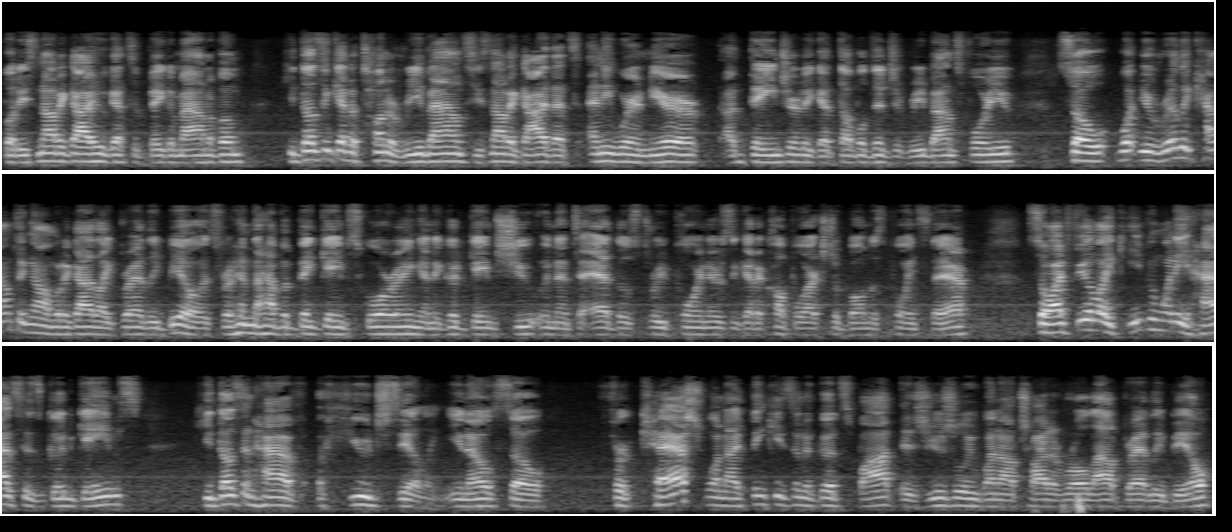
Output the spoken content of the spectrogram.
but he's not a guy who gets a big amount of them. He doesn't get a ton of rebounds. He's not a guy that's anywhere near a danger to get double digit rebounds for you. So what you're really counting on with a guy like Bradley Beal is for him to have a big game scoring and a good game shooting and to add those three pointers and get a couple extra bonus points there. So I feel like even when he has his good games, he doesn't have a huge ceiling, you know? So for cash, when I think he's in a good spot, is usually when I'll try to roll out Bradley Beal.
